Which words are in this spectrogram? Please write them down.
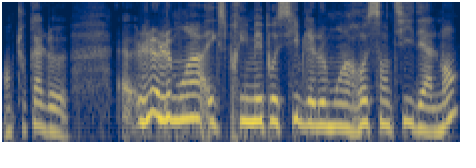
en tout cas le, euh, le, moins exprimé possible et le moins ressenti idéalement.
